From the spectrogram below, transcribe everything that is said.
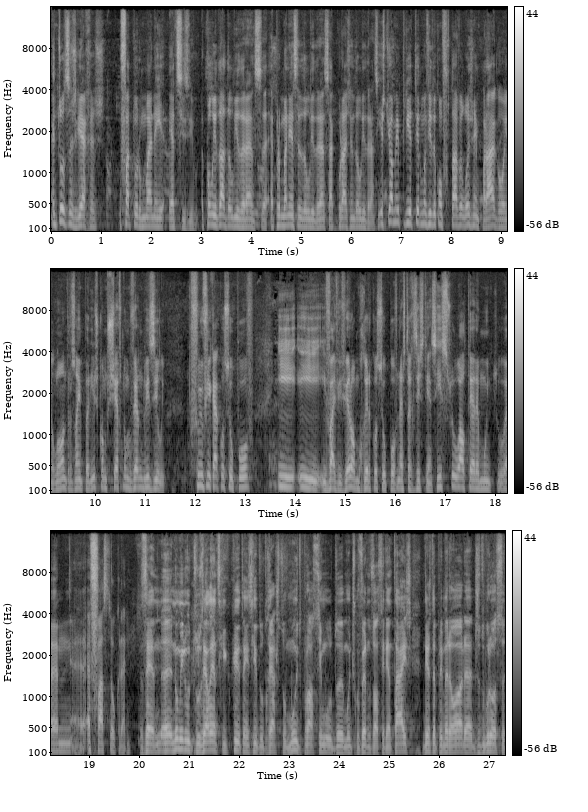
em todas as guerras o fator humano é, é decisivo. A qualidade da liderança, a permanência da liderança, a coragem da liderança. E este homem podia ter uma vida confortável hoje em Praga, ou em Londres, ou em Paris, como chefe de um governo do exílio. Preferiu ficar com o seu povo e, e, e, vai viver ou morrer com o seu povo nesta resistência. Isso altera muito um, a face da Ucrânia. Zé, no minuto, Zelensky, que tem sido, de resto, muito próximo de muitos governos ocidentais, desde a primeira hora desdobrou-se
